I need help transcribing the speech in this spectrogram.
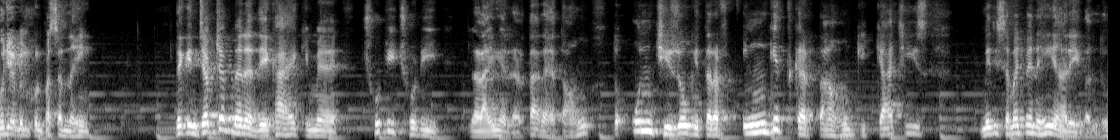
मुझे बिल्कुल पसंद नहीं। लेकिन जब जब मैंने देखा है कि मैं छोटी छोटी लड़ाइयाँ लड़ता रहता हूँ तो उन चीज़ों की तरफ़ इंगित करता हूँ कि क्या चीज़ मेरी समझ में नहीं आ रही बंधु,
